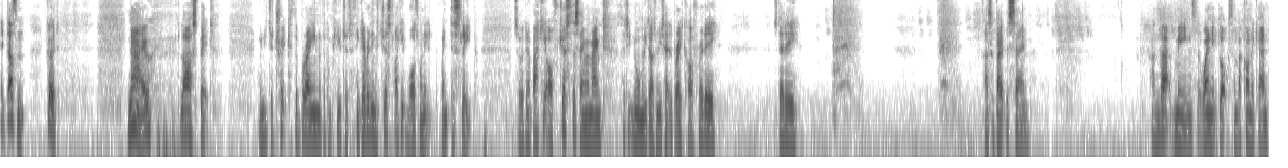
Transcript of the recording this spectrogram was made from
It doesn't. Good. Now, last bit. We need to trick the brain of the computer to think everything's just like it was when it went to sleep. So we're going to back it off just the same amount that it normally does when you take the brake off. Ready? Steady. That's about the same. And that means that when it locks them back on again,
